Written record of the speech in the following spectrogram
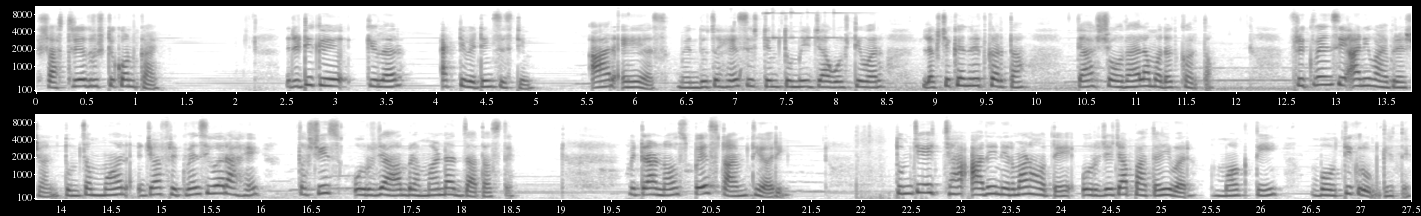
शास्त्रीय दृष्टिकोन काय? Reticular activating system R A S मेंदूचं हे सिस्टीम तुम्ही ज्या गोष्टीवर लक्ष केंद्रित करता त्या शोधायला मदत करतं. फ्रिक्वेन्सी आणि व्हायब्रेशन तुमचं मन ज्या फ्रिक्वेन्सीवर आहे तशीच ऊर्जा ब्रह्मांडात जात असते. मित्रांनो स्पेस टाईम थिअरी तुमची इच्छा आधी निर्माण होते ऊर्जेच्या पातळीवर मग ती भौतिक रूप घेते.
